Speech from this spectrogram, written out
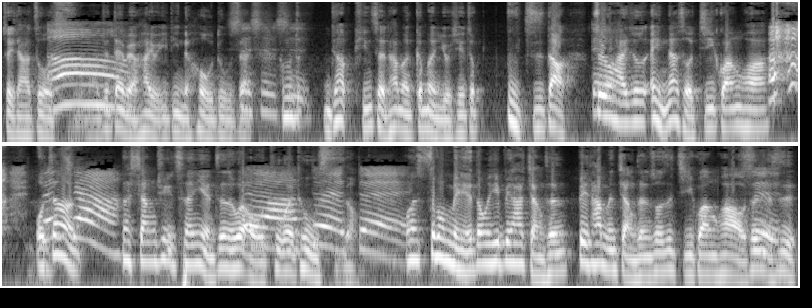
最佳作词嘛，就代表它有一定的厚度在。是是是。他们你知道评审他们根本有些就不知道，最后还就说：“哎，你那首鸡冠花。”我这样，那相去撑眼，真的会呕吐，会吐死哦。对，哇，这么美的东西被他讲成，被他们讲成说是鸡冠花，我真的是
